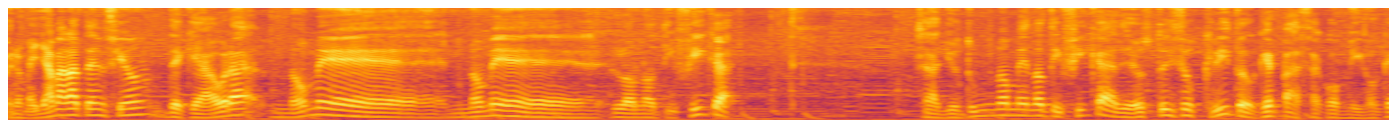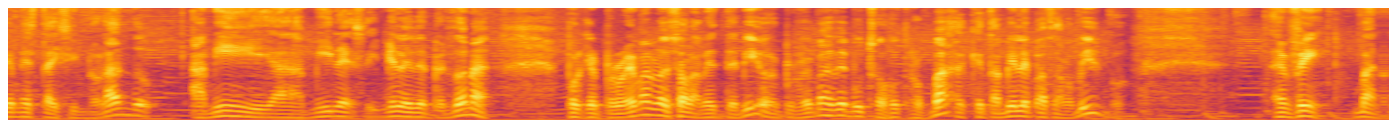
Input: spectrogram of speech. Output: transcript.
Pero me llama la atención de que ahora no me, no me lo notifica o sea, YouTube no me notifica, yo estoy suscrito, ¿qué pasa conmigo? ¿Qué me estáis ignorando? A mí a miles y miles de personas. Porque el problema no es solamente mío, el problema es de muchos otros más, que también le pasa lo mismo. En fin, bueno.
